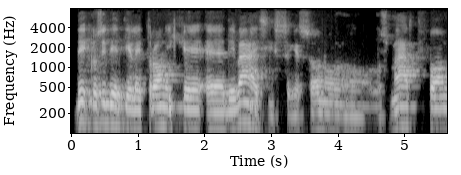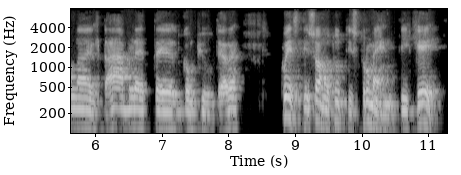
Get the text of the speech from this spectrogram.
dei cosiddetti electronic eh, devices, che sono lo smartphone, il tablet, il computer. Questi sono tutti strumenti che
